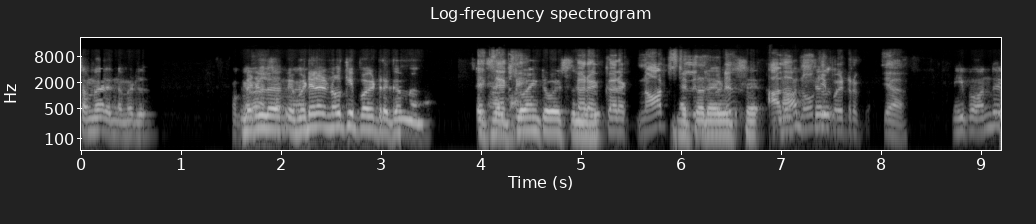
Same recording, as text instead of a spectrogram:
Somewhere in the middle middle middle நோக்கி போயிட்டு இருக்கு Exactly. going towards the middle. Correct correct not That's still what in I the would middle say. அது Not நோக்கி still- போயிட்டு இருக்கு யா நீ இப்போ வந்து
